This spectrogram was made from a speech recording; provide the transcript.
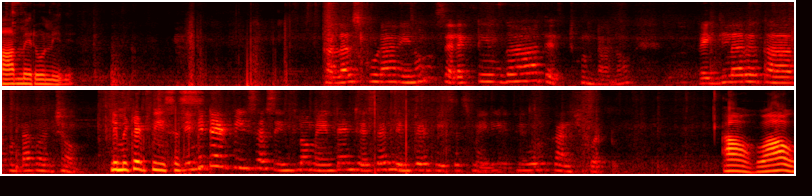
ఆ మెరూన్ ఇది. కలర్స్ కూడా నేను సెలెక్టివ్గా తెచ్చుకుంటాను. రెగ్యులర్ కాకుండా కొంచెం. లిమిటెడ్ పీసెస్ లిమిటెడ్ పీసెస్ ఇంట్లో మెయింటైన్ చేసే లిమిటెడ్ పీసెస్ మెయింటైన్ ప్యూర్ కంచిపట్టు వావ్.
